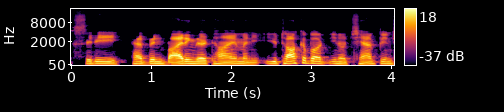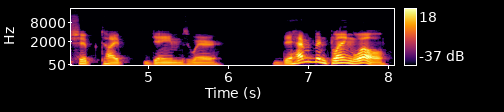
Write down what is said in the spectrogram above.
City have been biding their time and you talk about, you know, championship type games where they haven't been playing well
